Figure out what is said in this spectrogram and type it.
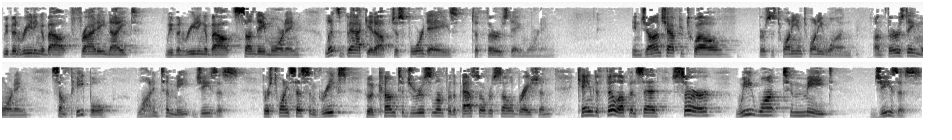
We've been reading about Friday night. We've been reading about Sunday morning. Let's back it up just four days to Thursday morning. In John chapter 12, verses 20 and 21, on Thursday morning, some people wanted to meet Jesus. Verse 20 says some Greeks who had come to Jerusalem for the Passover celebration came to Philip and said, Sir, we want to meet Jesus.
